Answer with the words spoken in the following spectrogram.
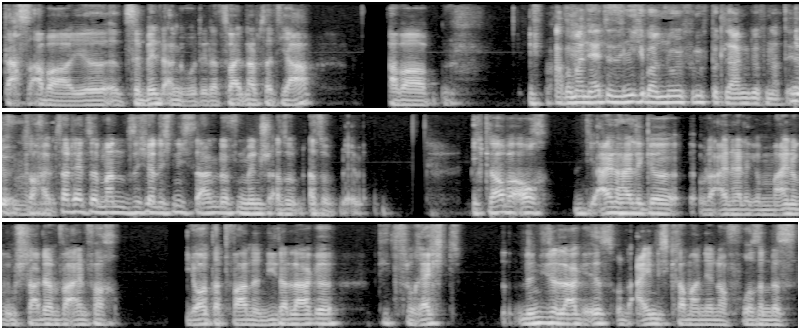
das aber äh, Zement angerührt. In der zweiten Halbzeit ja, aber ich, Aber man hätte sie nicht über 0-5 beklagen dürfen nach der nö, ersten zur Halbzeit hätte man sicherlich nicht sagen dürfen, Mensch, also, also äh, ich glaube auch, die einheilige oder einheilige Meinung im Stadion war einfach, ja, das war eine Niederlage, die zu Recht eine Niederlage ist und eigentlich kann man ja noch froh sein, dass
